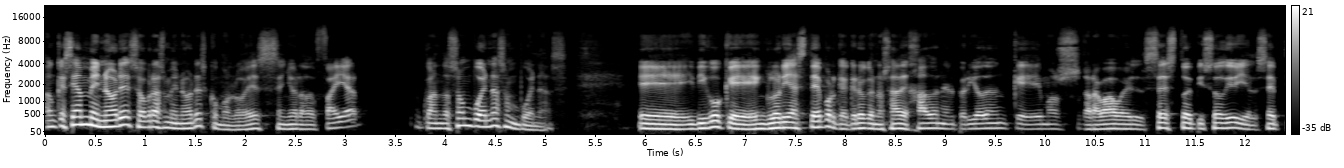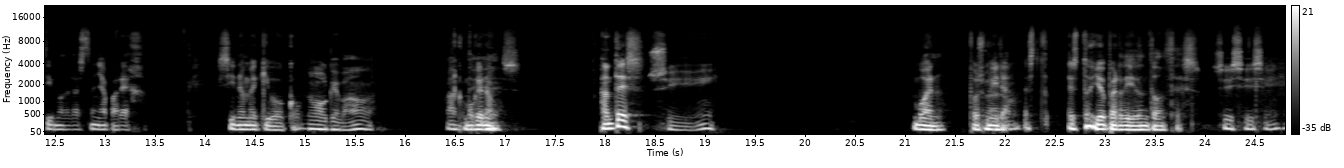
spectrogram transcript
aunque sean menores, obras menores, como lo es Señora of Fire, cuando son buenas, son buenas. Eh, y digo que en gloria esté porque creo que nos ha dejado en el periodo en que hemos grabado el sexto episodio y el séptimo de la extraña pareja si no me equivoco. No, que va. ¿Cómo que no? ¿Antes? Sí. Bueno, pues mira, estoy yo perdido entonces. Sí, sí, sí.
